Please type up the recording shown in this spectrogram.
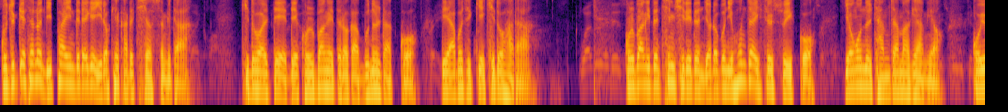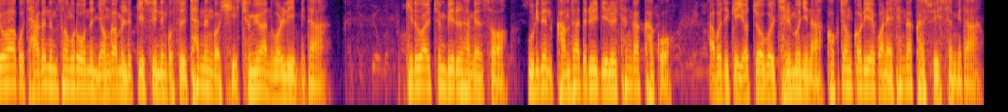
구주께서는 니파인들에게 이렇게 가르치셨습니다. 기도할 때 내 골방에 들어가 문을 닫고 네 아버지께 기도하라. 골방이든 침실이든 여러분이 혼자 있을 수 있고 영혼을 잠잠하게 하며 고요하고 작은 음성으로 오는 영감을 느낄 수 있는 곳을 찾는 것이 중요한 원리입니다. 기도할 준비를 하면서 우리는 감사드릴 일을 생각하고 아버지께 여쭈어볼 질문이나 걱정거리에 관해 생각할 수 있습니다.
